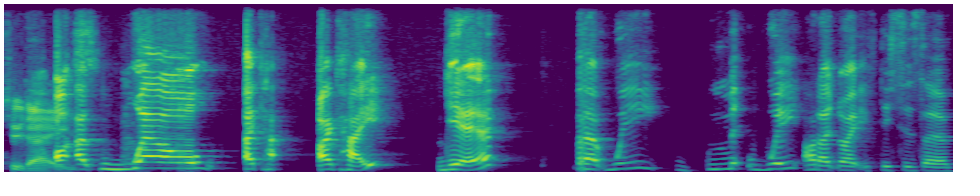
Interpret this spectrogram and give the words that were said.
Two days. I, well, okay, yeah, but we, we, I don't know if this is a.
